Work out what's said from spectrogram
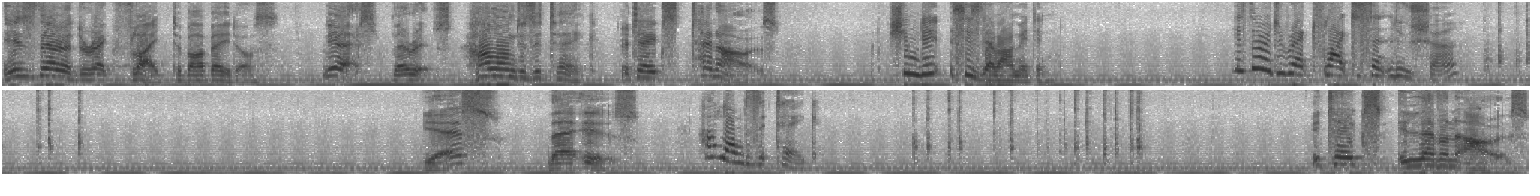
Is there a direct flight to Barbados? Yes, there is. How long does it take? It takes 10 hours. Şimdi siz devam edin. Is there a direct flight to St. Lucia? Yes, there is. How long does it take? It takes 11 hours.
